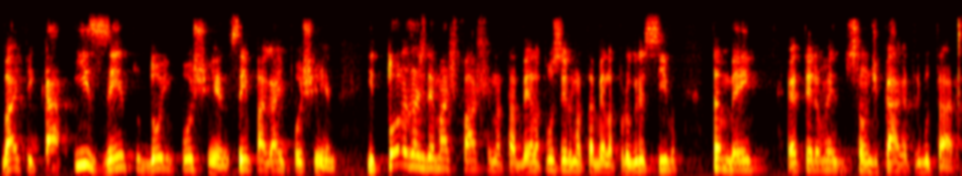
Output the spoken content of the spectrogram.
vai ficar isento do imposto de renda, sem pagar imposto de renda. E todas as demais faixas na tabela, por ser uma tabela progressiva, também é, terão redução de carga tributária.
